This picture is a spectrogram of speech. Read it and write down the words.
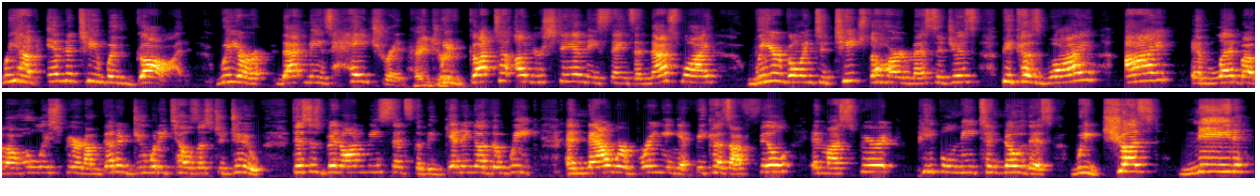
we have enmity with God. We are, that means hatred. Hatred. We've got to understand these things. And that's why we are going to teach the hard messages because why? I am led by the Holy Spirit. I'm going to do what He tells us to do. This has been on me since the beginning of the week. And now we're bringing it because I feel in my spirit people need to know this. We just need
